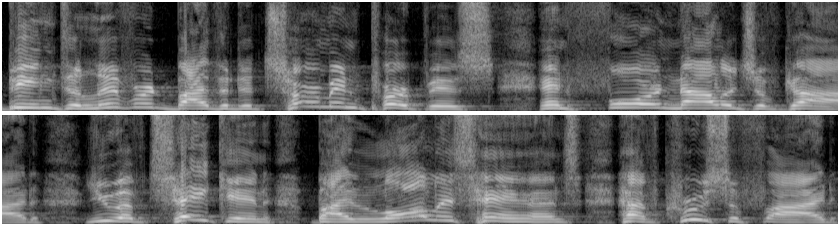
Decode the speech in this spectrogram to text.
being delivered by the determined purpose and foreknowledge of God, you have taken by lawless hands, have crucified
